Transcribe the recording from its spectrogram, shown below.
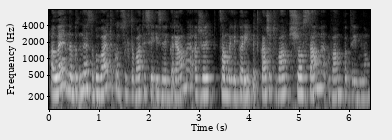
Але не, не забувайте консультуватися із лікарями, адже саме лікарі підкажуть вам, що саме вам потрібно.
